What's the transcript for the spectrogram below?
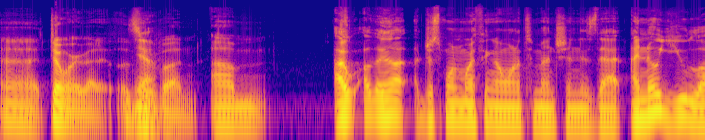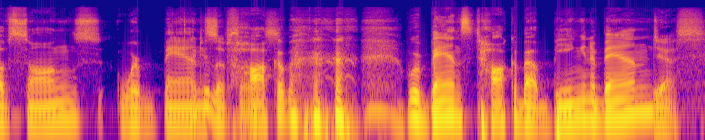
Uh, don't worry about it. Let's Yeah. move on. Um, I, uh, just one more thing I wanted to mention is that I know you love songs where bands love talk songs. about where bands talk about being in a band. yes.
